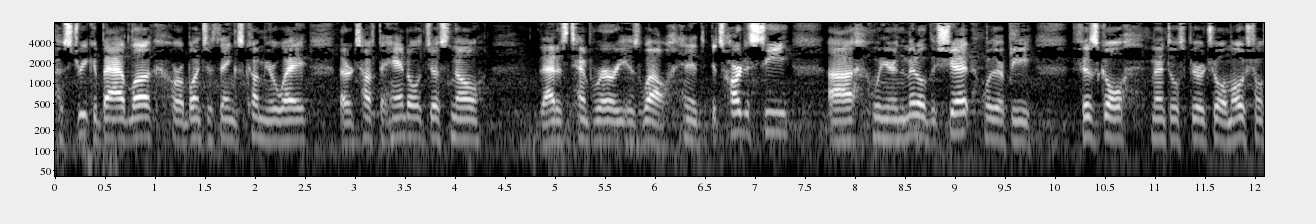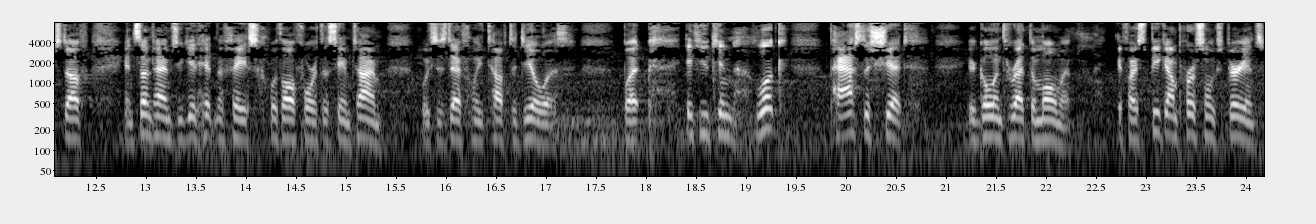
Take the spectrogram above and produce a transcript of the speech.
a streak of bad luck or a bunch of things come your way that are tough to handle, just know that is temporary as well. And it, it's hard to see uh, when you're in the middle of the shit, whether it be physical, mental, spiritual, emotional stuff. And sometimes you get hit in the face with all four at the same time, which is definitely tough to deal with. But if you can look past the shit you're going through at the moment, if I speak on personal experience,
